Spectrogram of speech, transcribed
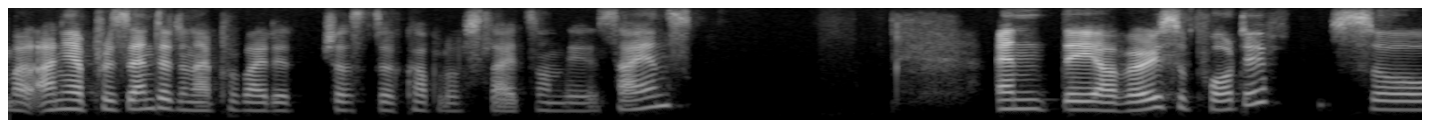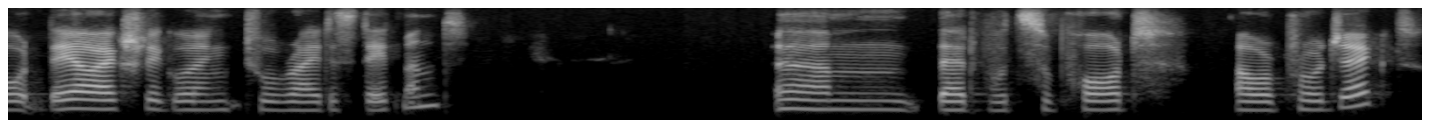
well, Anya presented and I provided just a couple of slides on the science and they are very supportive. So they are actually going to write a statement um, that would support our project.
